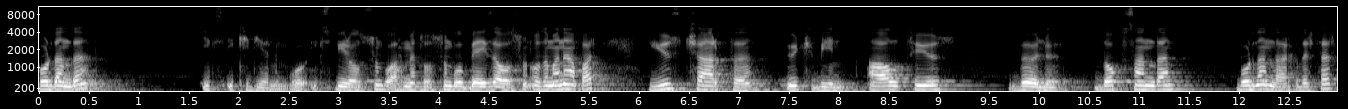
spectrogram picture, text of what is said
Buradan da x2 diyelim. Bu x1 olsun, bu Ahmet olsun, bu Beyza olsun. O zaman ne yapar? 100 çarpı 3600 bölü 90'dan buradan da arkadaşlar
